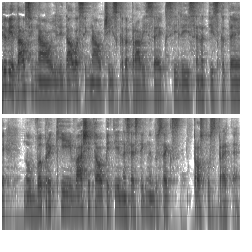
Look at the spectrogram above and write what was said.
да ви е дал сигнал или дала сигнал, че иска да прави секс или се натискате, но въпреки вашите опити не се стигне до секс, просто спрете.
